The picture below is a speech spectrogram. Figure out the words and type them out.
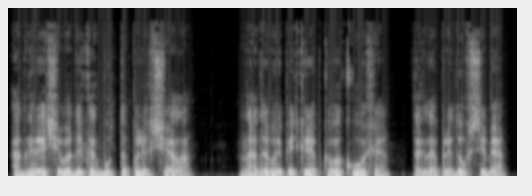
от горячей воды как будто полегчало. Надо выпить крепкого кофе, тогда приду в себя.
